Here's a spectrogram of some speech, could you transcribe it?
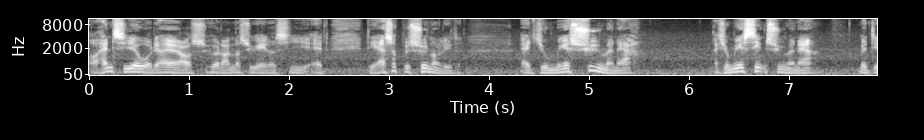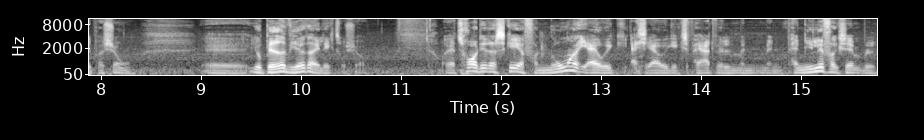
Og han siger jo, og det har jeg også hørt andre psykiater sige, at det er så besynderligt, at jo mere syg man er, altså jo mere sindssyg man er med depression, øh, jo bedre virker elektroshock. Og jeg tror, det der sker for nogle, jeg er jo ikke, altså jeg er jo ikke ekspert vel, men, men Pernille for eksempel,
